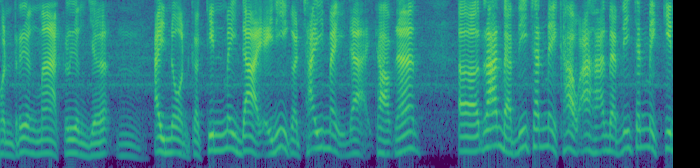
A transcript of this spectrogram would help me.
คนเรื่องมากเรื่องเยอะอืมไอ้โน่นก็กินไม่ได้ ไอ้นี่ก็ใช้ไม่ได้ครับนะเอ่อ ร้านแบบนี้ฉันไม่เข้าอาหารแบบนี้ฉันไม่กิน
